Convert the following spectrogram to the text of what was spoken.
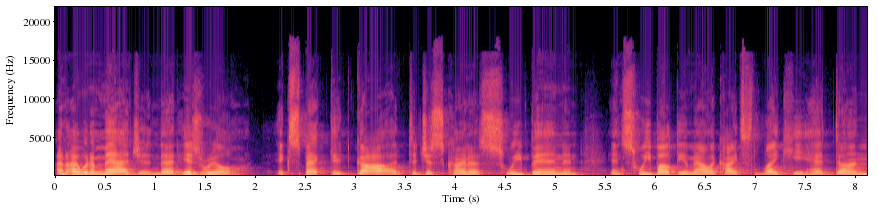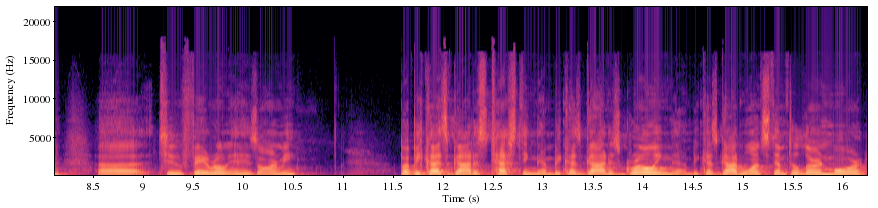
And I would imagine that Israel expected God to just kind of sweep in and and sweep out the Amalekites like he had done uh, to Pharaoh and his army. But because God is testing them, because God is growing them, because God wants them to learn more,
